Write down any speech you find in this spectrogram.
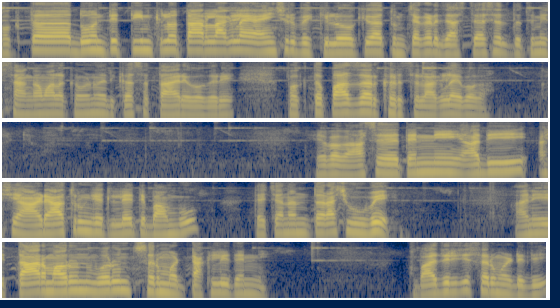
फक्त दोन ते तीन किलो तार लागला आहे ऐंशी रुपये किलो किंवा तुमच्याकडे जास्त असेल तर तुम्ही सांगा मला कमेंटमध्ये कसा तार आहे वगैरे. फक्त पाच हजार खर्च लागला आहे बघा. हे बघा असं त्यांनी आधी अशी आडे आथरून घेतले ते बांबू. त्याच्यानंतर असे उभे. आणि तार मारून वरून सरमट टाकली त्यांनी. बाजरीची सरमट आहे ती.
